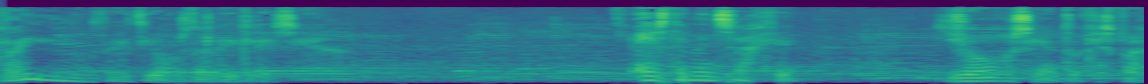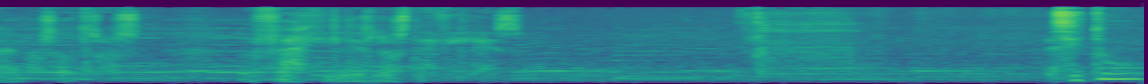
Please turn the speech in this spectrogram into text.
reino de Dios, de la iglesia. Este mensaje yo siento que es para nosotros los frágiles, los débiles. Si tú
